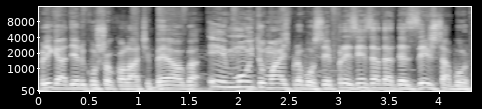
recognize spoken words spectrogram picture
brigadeiro com chocolate belga e muito mais para você. Presença da Desejo Sabor.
